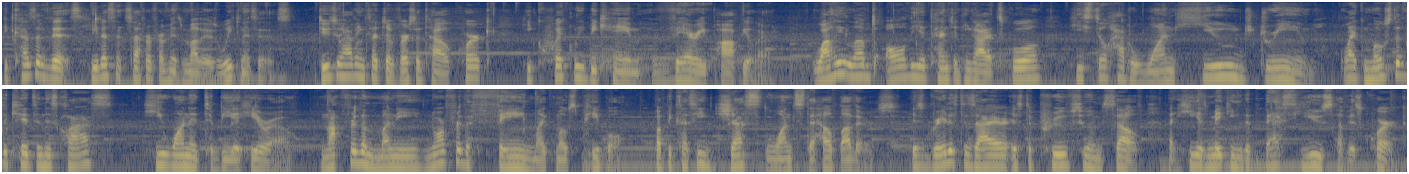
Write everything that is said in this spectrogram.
Because of this, he doesn't suffer from his mother's weaknesses. Due to having such a versatile quirk, he quickly became very popular. While he loved all the attention he got at school, he still had one huge dream. Like most of the kids in his class, he wanted to be a hero. Not for the money, nor for the fame like most people, but because he just wants to help others. His greatest desire is to prove to himself that he is making the best use of his quirk.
